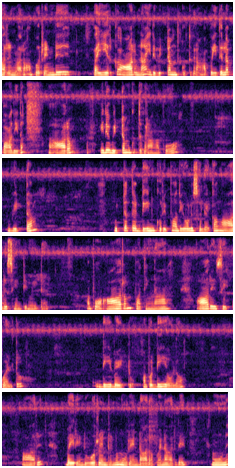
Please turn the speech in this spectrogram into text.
ஆறுன்னு வரும். அப்போ ரெண்டு பை இருக்குது ஆறுனா இது விட்டம் கொடுத்துக்கிறாங்க அப்போ இதில் பாதி தான் ஆரம். இது விட்டம் குத்துக்கிறாங்க. அப்போது விட்டம் விட்டத்தை டீன் குறிப்போம் அது எவ்வளோ சொல்லியிருக்காங்க. ஆறு சென்டிமீட்டர். அப்போது ஆரம் பார்த்திங்கன்னா R is equal to D by two அப்போ டி எவ்வளோ? ஆறு பை ரெண்டு. ஒரு ரெண்டு ரெண்டு மூணு ரெண்டு ஆறு. அப்போ என்ன வருது? மூணு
